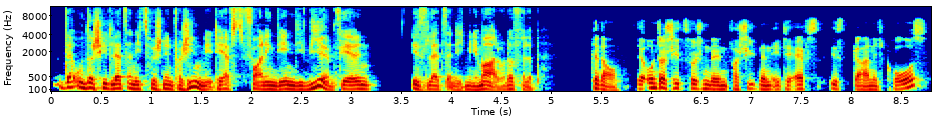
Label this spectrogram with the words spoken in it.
der Unterschied letztendlich zwischen den verschiedenen ETFs, vor allen Dingen denen, die wir empfehlen, ist letztendlich minimal, oder Philipp? Genau. Der Unterschied zwischen den verschiedenen ETFs ist gar nicht groß.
